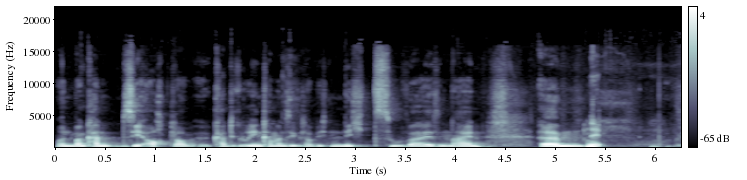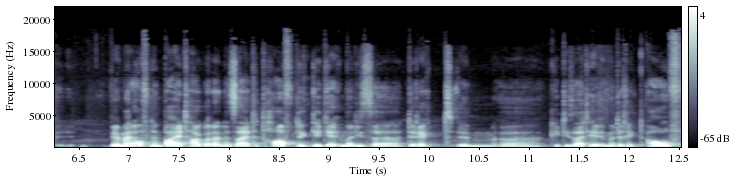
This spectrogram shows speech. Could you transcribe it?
Und man kann sie auch, glaube Kategorien kann man sie, glaube ich, nicht zuweisen. Nein. Ähm, nee. wenn man auf einen Beitrag oder eine Seite draufklickt, geht ja immer dieser direkt im, äh, geht die Seite ja immer direkt auf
